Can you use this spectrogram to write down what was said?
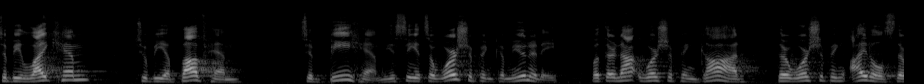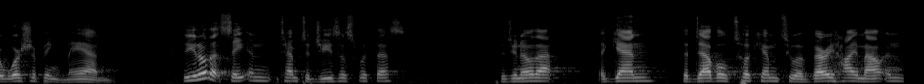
To be like Him, to be above Him, to be Him. You see, it's a worshiping community, but they're not worshiping God. They're worshiping idols. They're worshiping man. Do you know that Satan tempted Jesus with this? Did you know that? Again, the devil took him to a very high mountain,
